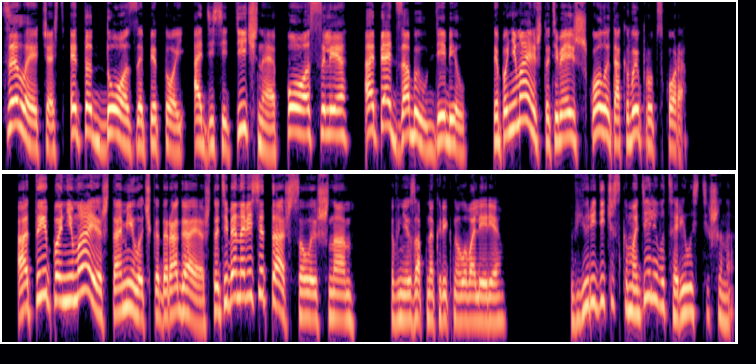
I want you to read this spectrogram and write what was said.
Целая часть — это до запятой, а десятичная — после. Опять забыл, дебил. Ты понимаешь, что тебя из школы так выпрут скоро?» «А ты понимаешь, Томилочка дорогая, что тебя на весь этаж слышно?» — внезапно крикнула Валерия. В юридическом отделе воцарилась тишина,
